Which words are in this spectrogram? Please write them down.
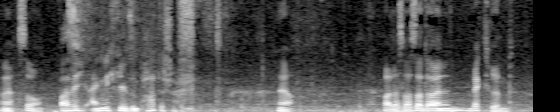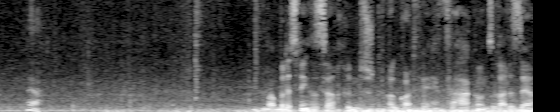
Ach so, Was ich eigentlich viel sympathischer finde. Ja. Weil das Wasser da wegrinnt. Ja. Aber deswegen ist es ja Rind. Oh Gott, wir verhaken uns gerade sehr.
